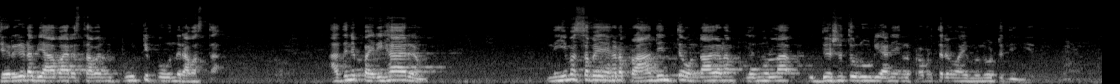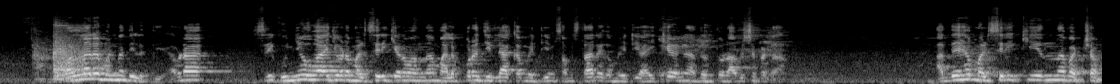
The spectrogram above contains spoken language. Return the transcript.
ചെറുകിട വ്യാപാര സ്ഥാപനങ്ങൾ പൂട്ടിപ്പോകുന്നൊരവസ്ഥ. അതിന് പരിഹാരം നിയമസഭയിൽ ഞങ്ങളുടെ പ്രാതിനിധ്യം ഉണ്ടാകണം എന്നുള്ള ഉദ്ദേശത്തോടു കൂടിയാണ് ഞങ്ങൾ പ്രവർത്തനവുമായി മുന്നോട്ട് നീങ്ങിയത്. വളരെ മുൻപന്തിയിലെത്തി. അവിടെ ശ്രീ കുഞ്ഞുഹാജിയോടെ മത്സരിക്കണമെന്ന് മലപ്പുറം ജില്ലാ കമ്മിറ്റിയും സംസ്ഥാന കമ്മിറ്റിയും ഐക്യകണ്ഠ അദ്ദേഹത്തോട് ആവശ്യപ്പെട്ടതാണ്. അദ്ദേഹം മത്സരിക്കുന്ന പക്ഷം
